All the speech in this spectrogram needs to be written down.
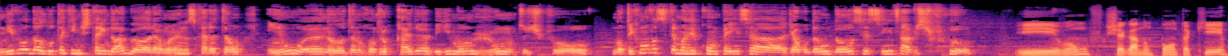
nível da luta que a gente tá indo agora, mano. Os caras tão em um ano lutando contra o Kaido e a Big Mom junto. Tipo, não tem como você ter uma recompensa de algodão doce assim, sabe? Tipo. E vamos chegar num ponto aqui.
